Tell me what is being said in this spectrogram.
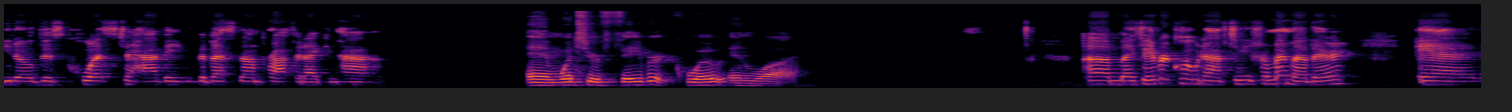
you know this quest to having the best nonprofit I can have. And what's your favorite quote and why? Um, my favorite quote would have to be from my mother, and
